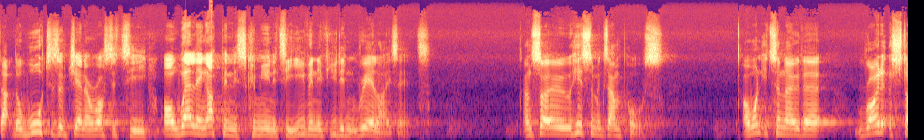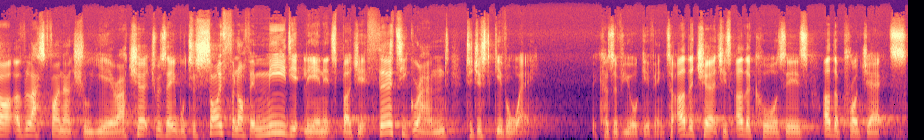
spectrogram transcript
that the waters of generosity are welling up in this community, even if you didn't realize it. And so here's some examples. I want you to know that right at the start of last financial year, our church was able to siphon off immediately in its budget 30 grand to just give away because of your giving to other churches, other causes, other projects.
